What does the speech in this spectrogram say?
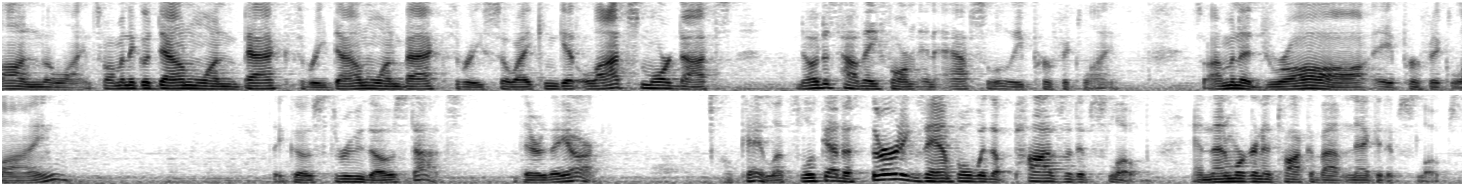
on the line. So I'm gonna go down one, back three, down one, back three, so I can get lots more dots. Notice how they form an absolutely perfect line. So I'm gonna draw a perfect line that goes through those dots. There they are. Okay, let's look at a third example with a positive slope, and then we're gonna talk about negative slopes.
